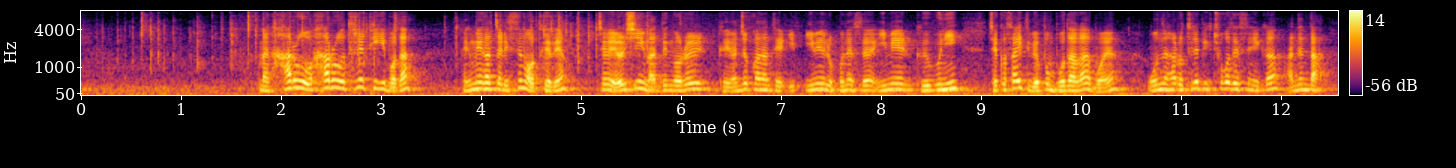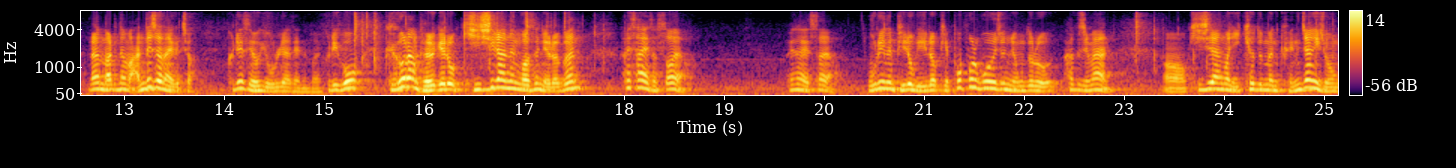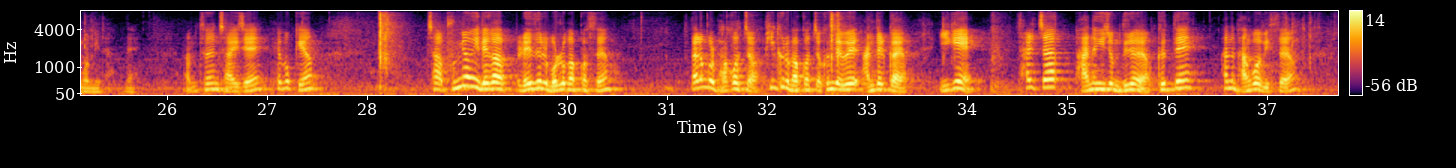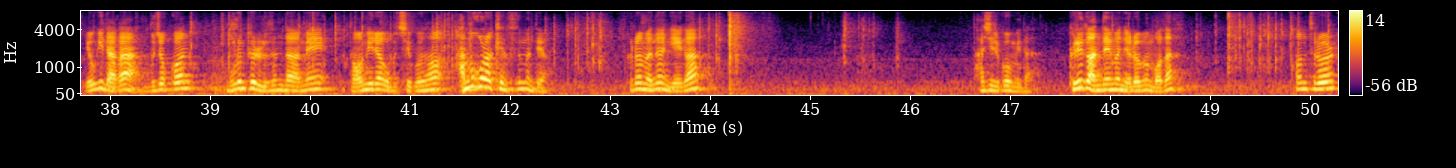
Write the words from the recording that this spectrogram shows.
만 하루 하루 트래픽이 뭐다? 100메가짜리 쓰면 어떻게 돼요? 제가 열심히 만든 거를 그 면접관한테 이- 이메일로 보냈어요. 이메일 그분이 제 거 사이트 몇 번 보다가 뭐예요? 오늘 하루 트래픽 초과됐으니까 안 된다라는 말이 나오면 안 되잖아요, 그렇죠? 그래서 여기 올려야 되는 거예요. 그리고 그거랑 별개로 기시라는 것은 여러분 회사에서 써요. 회사에 써요. 우리는 비록 이렇게 포폴 보여준 용도로 하지만 어, 기시라는 건 익혀두면 굉장히 좋은 겁니다. 네. 아무튼 자 이제 해볼게요. 자 분명히 내가 레드를 뭘로 바꿨어요? 다른 걸 바꿨죠. 핑크로 바꿨죠. 근데 왜 안 될까요? 이게 살짝 반응이 좀 느려요. 그때 하는 방법이 있어요. 여기다가 무조건 물음표를 넣은 다음에 덤이라고 붙이고서 아무거나 이렇게 쓰면 돼요. 그러면은 얘가 다시 읽어옵니다. 그래도 안 되면 여러분 뭐다? 컨트롤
